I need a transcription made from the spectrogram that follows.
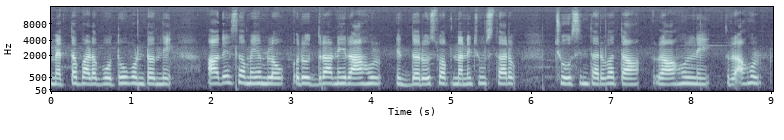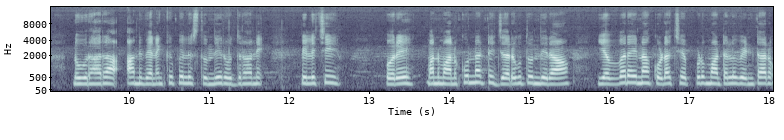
మెత్తబడబోతూ ఉంటుంది. అదే సమయంలో రుద్రాని రాహుల్ ఇద్దరు స్వప్నని చూస్తారు. చూసిన తర్వాత రాహుల్ని రాహుల్ నువ్వు రారా అని వెనక్కి పిలుస్తుంది రుద్రాని పిలిచి ఒరే మనం అనుకున్నట్టు జరుగుతుందిరా. ఎవరైనా కూడా చెప్పుడు మాటలు వింటారు.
